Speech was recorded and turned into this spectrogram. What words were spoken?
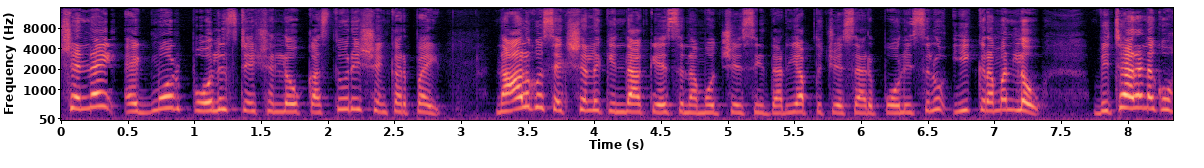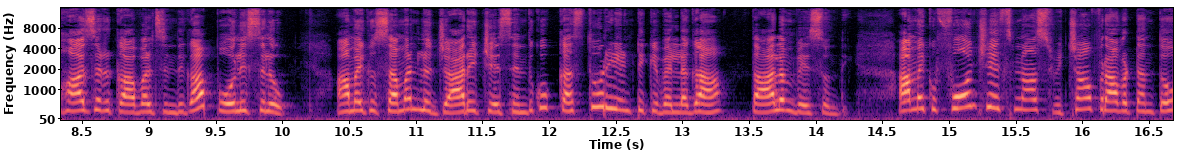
చెన్నై ఎగ్మోర్ పోలీస్ స్టేషన్లో కస్తూరి శంకర్పై నాలుగు సెక్షన్ల కింద కేసు నమోదు చేసి దర్యాప్తు చేశారు పోలీసులు. ఈ క్రమంలో విచారణకు హాజరు కావాల్సిందిగా పోలీసులు ఆమెకు సమన్లు జారీ చేసేందుకు కస్తూరి ఇంటికి వెళ్ళగా తాళం వేసింది. ఆమెకు ఫోన్ చేసినా స్విచ్ ఆఫ్ రావటంతో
